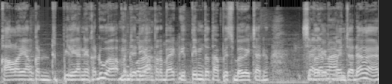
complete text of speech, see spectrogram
Kalau yang ke pilihan yang kedua, menjadi yang terbaik di tim tetapi sebagai cadang sebagai Cadangan. pemain cadangan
